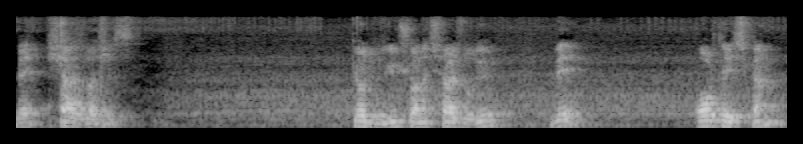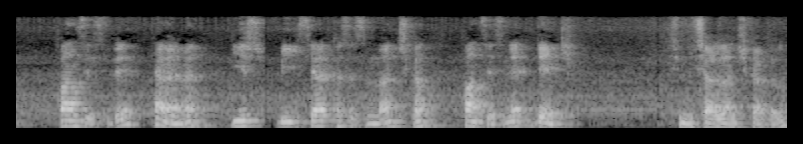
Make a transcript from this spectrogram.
Ve şarj başlasın. Gördüğünüz gibi şu an şarj oluyor ve ortaya çıkan fan sesi de hemen hemen bir bilgisayar kasasından çıkan fan sesine denk. Şimdi şarjdan çıkartalım.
